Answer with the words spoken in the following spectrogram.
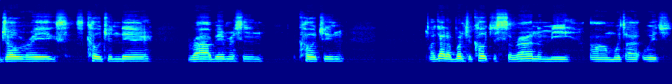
Joe Riggs is coaching there, Rob Emerson coaching. I got a bunch of coaches surrounding me, um, which I which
